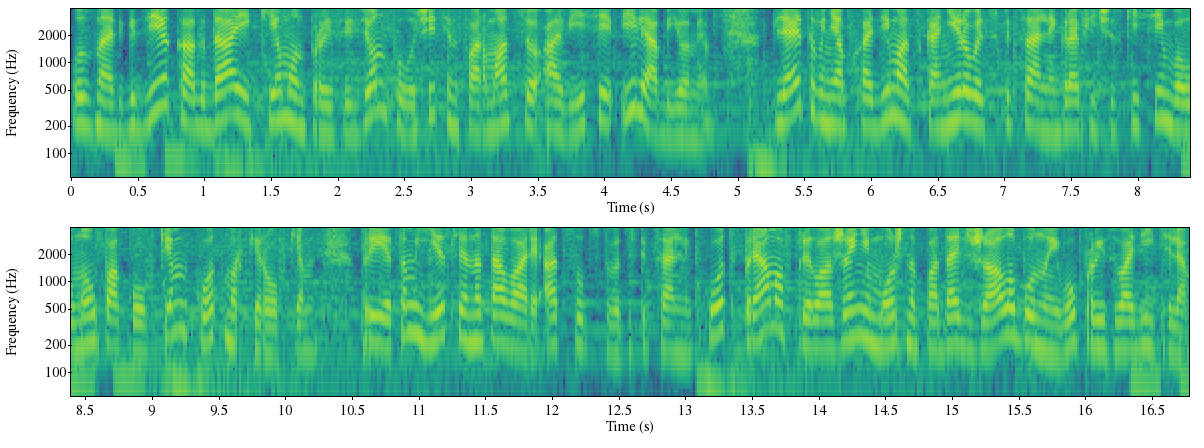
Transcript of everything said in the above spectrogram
узнать где, когда и кем он произведен, получить информацию о весе или объеме. Для этого необходимо отсканировать специальный графический символ на упаковке, код маркировки. При этом, если на товаре отсутствует специальный код, прямо в приложении можно подать жалобу на его производителя.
